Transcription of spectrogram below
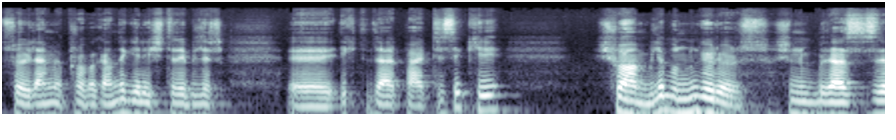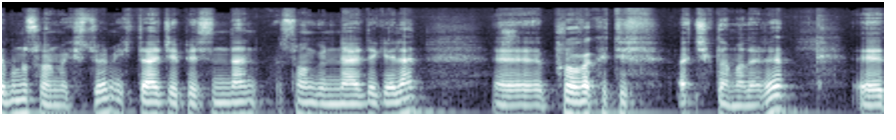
söylem ve propaganda geliştirebilir iktidar partisi ki şu an bile bunu görüyoruz. Şimdi biraz size bunu sormak istiyorum. İktidar cephesinden son günlerde gelen e, provokatif açıklamaları e,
